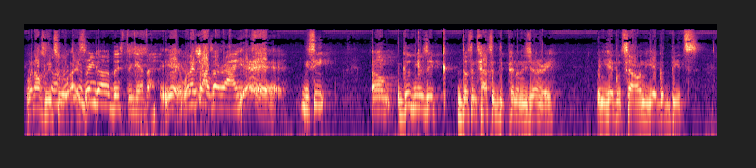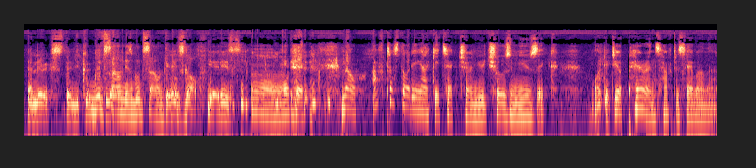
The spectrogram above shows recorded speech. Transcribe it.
when I was So little, how I did you used to- bring all this together? yeah, when I was Shabba Ranks. Yeah, you see, um, good music doesn't have to depend on the genre. When you hear good sound, you hear good beats and lyrics, then you could good flow. sound is good sound, It full stop. good. Yeah, it is. Mm, okay. now, after studying architecture and you chose music, what did your parents have to say about that?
